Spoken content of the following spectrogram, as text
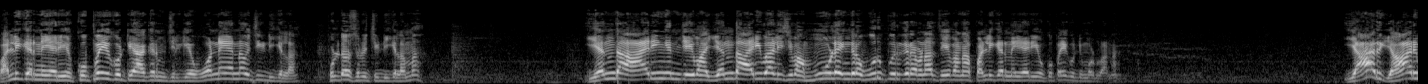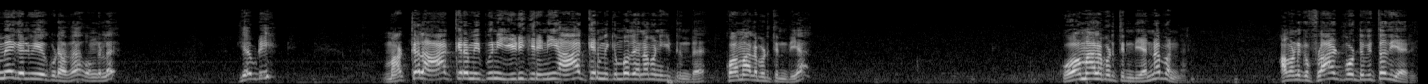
பள்ளிக்கரணை ஏரியை குப்பையை கொட்டி ஆக்கிரமிச்சிருக்கிய உன்னை என்ன வச்சு இடிக்கலாம்? புல்டோசர் வச்சு இடிக்கலாமா? எந்த அறிஞன் செய்வான்? எந்த அறிவாளி செய்வான்? மூளைங்கிற உறுப்பு இருக்கிறவனா செய்வானா? பள்ளிக்கரணை ஏரிய குப்பையை குட்டி மூடுவானா? யார்? யாருமே கேள்வி கூடாதா உங்களை? எப்படி? மக்கள் ஆக்கிரமிப்புன்னு இடிக்கிற நீ ஆக்கிரமிக்கும் போது என்ன பண்ணிக்கிட்டு இருந்த? கோமாலப்படுத்திருந்தியா கோமாலப்படுத்திருந்தியா என்ன பண்ண? அவனுக்கு ஃப்ளாட் போட்டு வித்தது யாரு?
